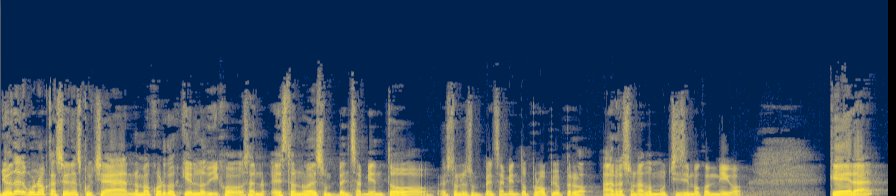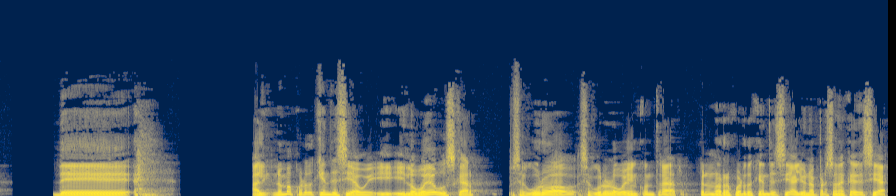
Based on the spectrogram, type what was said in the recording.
Yo en alguna ocasión escuché, no me acuerdo quién lo dijo, o sea, esto no es un pensamiento, esto no es un pensamiento propio, pero ha resonado muchísimo conmigo, que era de, no me acuerdo quién decía, güey, y, y lo voy a buscar, seguro, seguro lo voy a encontrar, pero no recuerdo quién decía. Hay una persona que decía,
